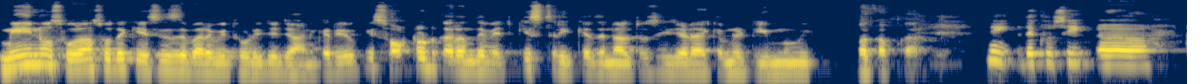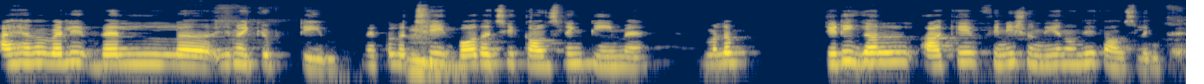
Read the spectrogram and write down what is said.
ਮੇਨ ਉਹ 1600 ਦੇ ਕੇਸਿਸ ਦੇ ਬਾਰੇ ਵੀ ਥੋੜੀ ਜਿਹੀ ਜਾਣਕਾਰੀ ਹੋ ਕਿ ਸੌਟ ਆਊਟ ਕਰਨ ਦੇ ਵਿੱਚ ਕਿਸ ਤਰੀਕੇ ਦੇ ਨਾਲ ਤੁਸੀਂ ਜਿਹੜਾ ਕਿ ਆਪਣੀ ਟੀਮ ਨੂੰ ਵੀ ਬੈਕਅਪ ਕਰ ਰਹੇ ਹੋ? ਨਹੀਂ ਦੇਖੋ see I have a very well you know equipped team ਮੇਰੇ ਕੋਲ ਅੱਛੀ ਬਹੁਤ ਅੱਛੀ ਕਾਉਂਸਲਿੰਗ ਟੀਮ ਹੈ। ਮਤਲਬ ਜਿਹੜੀ ਗੱਲ ਆ ਕੇ ਫਿਨਿਸ਼ ਹੁੰਦੀ ਹੈ ਨਾ ਉਹਦੀ ਕਾਉਂਸਲਿੰਗ ਤੇ।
